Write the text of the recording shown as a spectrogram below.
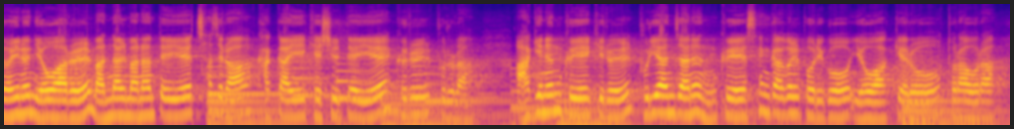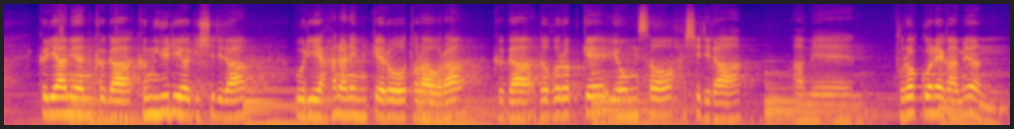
너희는 여호와를 만날 만한 때에 찾으라. 가까이 계실 때에 그를 부르라. 악인은 그의 길을 불의한 자는 그의 생각을 버리고 여호와께로 돌아오라. 그리하면 그가 긍휼히 여기시리라. 우리 하나님께로 돌아오라. 그가 너그럽게 용서하시리라. 아멘. 불어권에 가면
